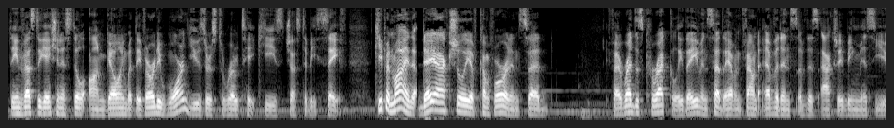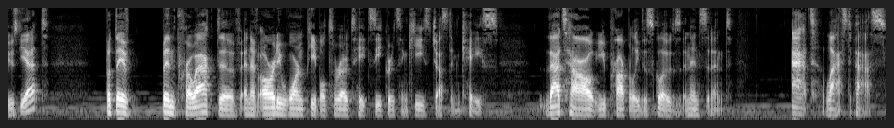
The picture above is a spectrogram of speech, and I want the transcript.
The investigation is still ongoing, but they've already warned users to rotate keys just to be safe. Keep in mind, they actually have come forward and said, if I read this correctly, they even said they haven't found evidence of this actually being misused yet, but they've been proactive and have already warned people to rotate secrets and keys just in case. That's how you properly disclose an incident at LastPass.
